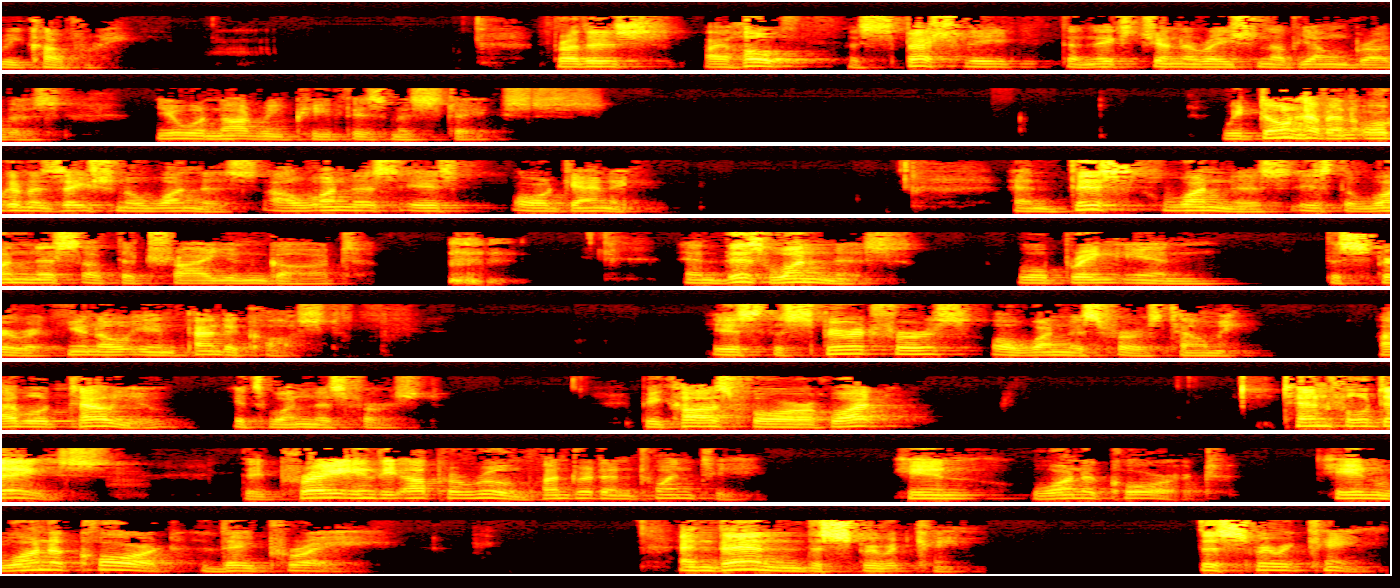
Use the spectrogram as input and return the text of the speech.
recovery. Brothers, I hope, especially the next generation of young brothers, you will not repeat these mistakes. We don't have an organizational oneness. Our oneness is organic. And this oneness is the oneness of the triune God. and this oneness will bring in the Spirit. You know, in Pentecost, Is the spirit first or oneness first? Tell me. I will tell you it's oneness first. Because for what? Ten full days. They pray in the upper room, 120, in one accord. In one accord, they pray. And then the Spirit came. The Spirit came.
